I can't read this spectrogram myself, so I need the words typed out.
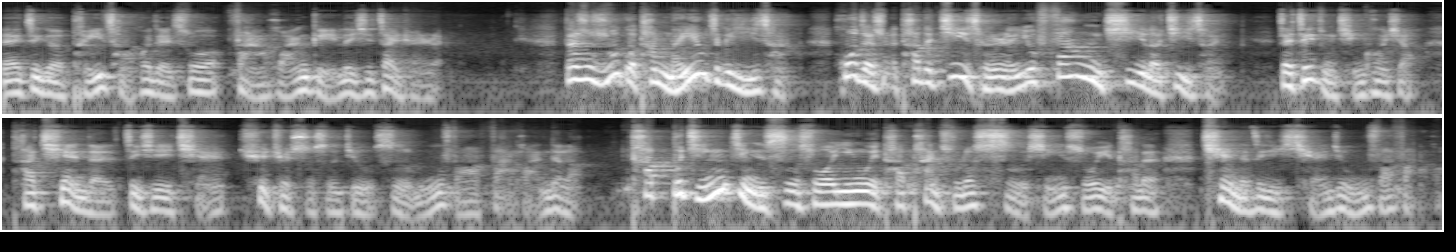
来这个赔偿或者说返还给那些债权人。但是如果他没有这个遗产，或者是他的继承人又放弃了继承，在这种情况下，他欠的这些钱确确实实就是无法返还的了。他不仅仅是说，因为他判处了死刑，所以他的欠的这些钱就无法返还。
